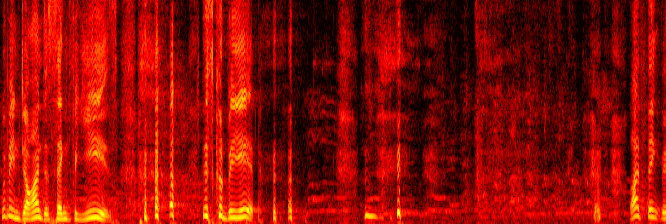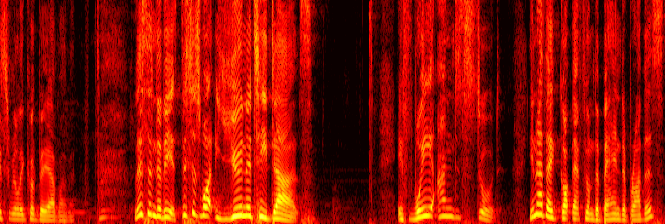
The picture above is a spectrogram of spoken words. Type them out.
We've been dying to sing for years. this could be it. I think this really could be our moment. Listen to this. This is what unity does. If we understood, you know, they got that film, The Band of Brothers?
